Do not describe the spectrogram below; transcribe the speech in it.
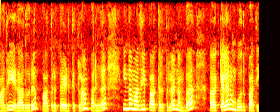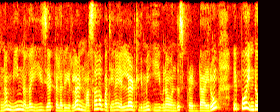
மாதிரி ஏதாவது ஒரு பாத்திரத்தை எடுத்துக்கலாம். பாருங்கள் இந்த மாதிரி பாத்திரத்தில் நம்ம கிளறும் போது பார்த்திங்கன்னா மீன் நல்லா ஈஸியாக கிளறிடலாம். அண்ட் மசாலா பார்த்தீங்கன்னா எல்லா இடத்துலையுமே ஈவனாக வந்து ஸ்ப்ரெட் ஆயிரும். இப்போது இந்த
